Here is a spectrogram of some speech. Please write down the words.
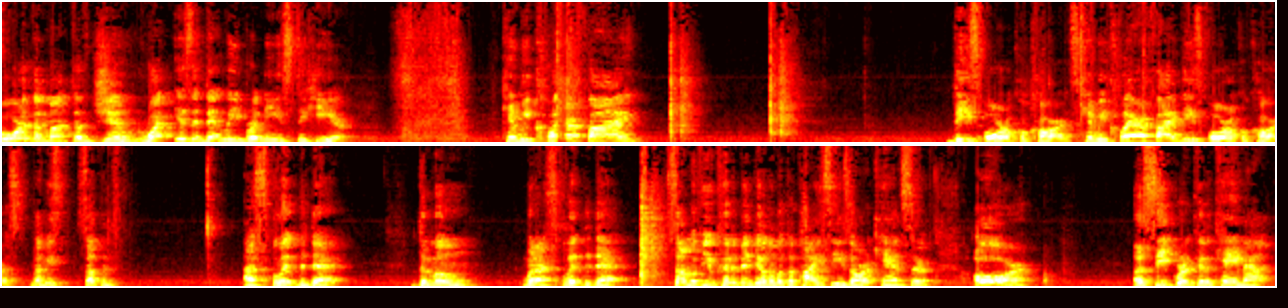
for the month of June. What is it that Libra needs to hear? Can we clarify these oracle cards? Can we clarify these oracle cards? Let me something. I split the deck. The moon when I split the deck. Some of you could have been dealing with a Pisces or a Cancer, or a secret could have came out,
